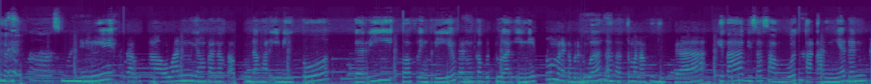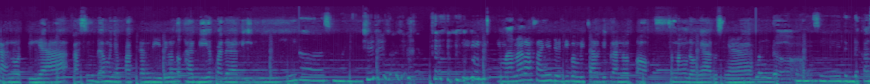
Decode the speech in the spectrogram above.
Halo semuanya. Ini wirausahawan yang pernah kita undang hari ini itu dari Loveling Trip. Dan kebetulan ini tuh mereka berdua salah satu teman aku juga. Kita bisa sambut Kak Ania dan Kak Nuria kasih udah menyempatkan diri untuk hadir pada hari ini semuanya. gimana rasanya jadi pembicara di Prano Talks senang dong ya harusnya Seneng dong. Iya sih deg-degan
